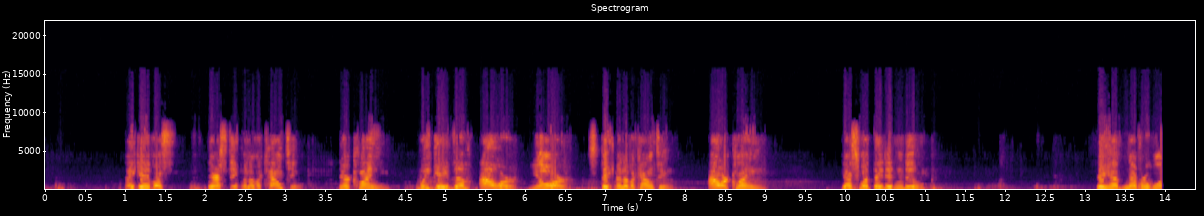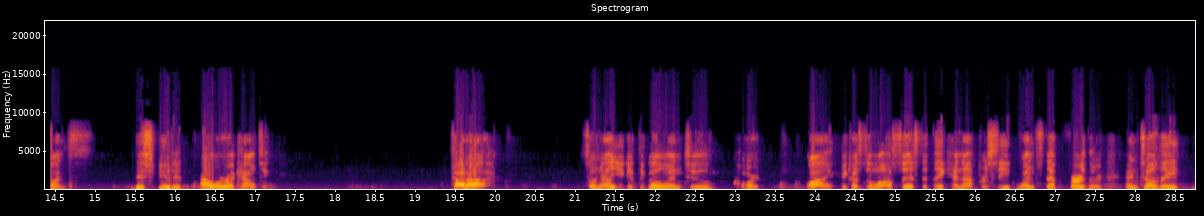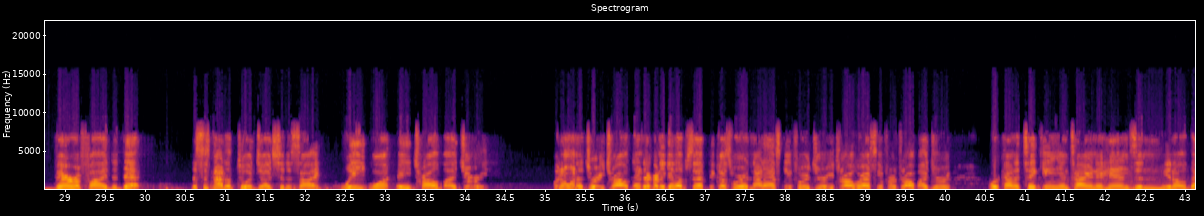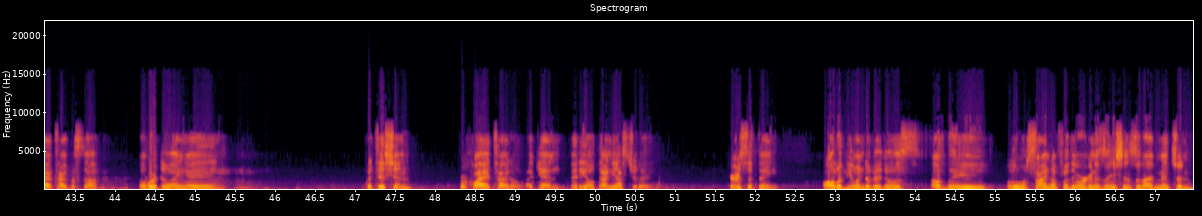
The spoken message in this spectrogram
They gave us their statement of accounting, their claim. We gave them our, your statement of accounting, our claim. Guess what they didn't do? They have never once disputed our accounting. Ta-da. So now you get to go into court. Why? Because the law says that they cannot proceed one step further until they verify the debt. This is not up to a judge to decide. We want a trial by jury. We don't want a jury trial. Then they're going to get upset because we're not asking for a jury trial. We're asking for a trial by jury. We're kind of taking and tying their hands and, you know, that type of stuff. But we're doing a petition for quiet title. Again, video done yesterday. Here's the thing all of you individuals of the who signed up for the organizations that I mentioned,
